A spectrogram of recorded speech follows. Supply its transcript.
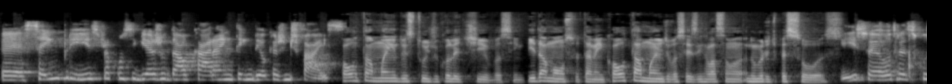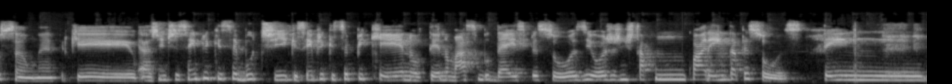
é, sempre isso para conseguir ajudar o cara a entender o que a gente faz. Qual o tamanho do estúdio coletivo, assim? E da Monstro também? Qual o tamanho de vocês em relação ao número de pessoas? Isso é outra discussão, né? Porque a gente sempre quis ser boutique, sempre quis ser pequeno, ter no máximo 10 pessoas e hoje a gente está com 40 pessoas. Tem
